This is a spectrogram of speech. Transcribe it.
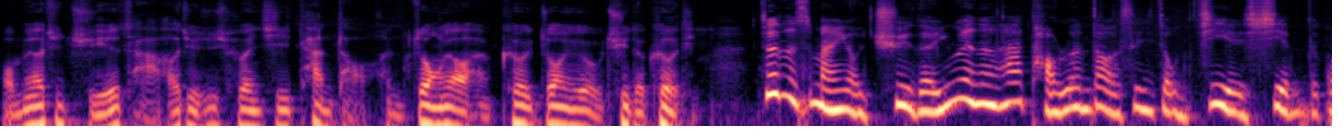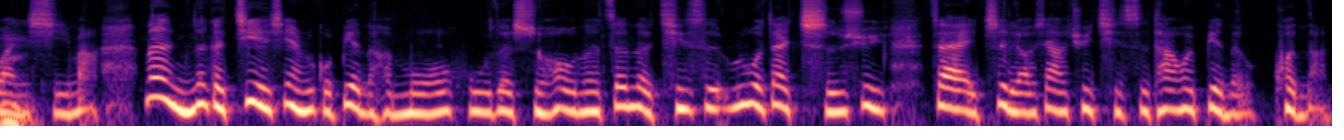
我们要去觉察，而且去分析、探讨，很重要、很课重要、有趣的课题。真的是蛮有趣的，因为呢，他讨论到的是一种界限的关系嘛。嗯、那你那个界限如果变得很模糊的时候呢，真的，其实如果再持续再治疗下去，其实它会变得困难。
